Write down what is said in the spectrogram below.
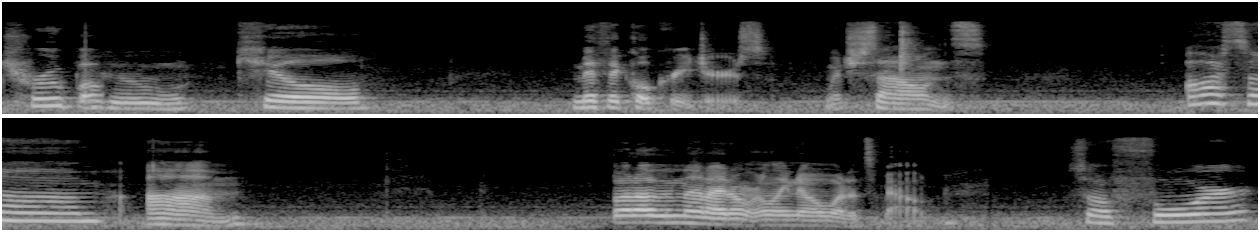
troop who kill mythical creatures, which sounds awesome. Um, but other than that, I don't really know what it's about. So for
